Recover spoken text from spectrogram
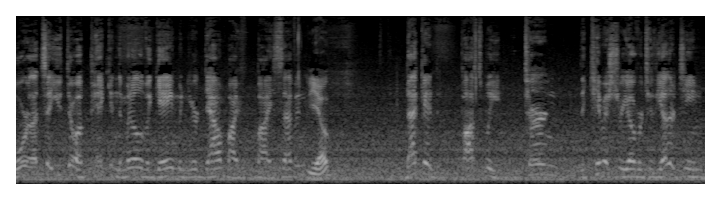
Or let's say you throw a pick in the middle of a game and you're down by by seven. Yep. That could possibly turn the chemistry over to the other team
